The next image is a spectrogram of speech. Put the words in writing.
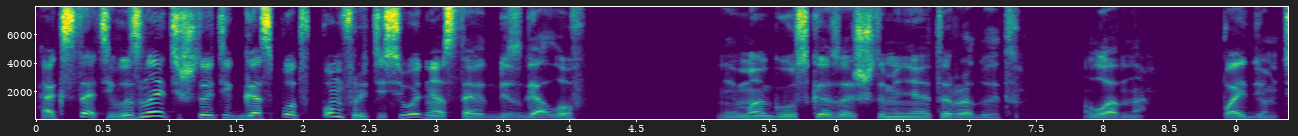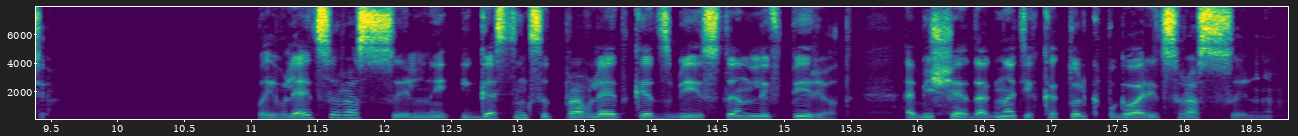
А, кстати, вы знаете, что этих господ в Помфрите сегодня оставят без голов?» «Не могу сказать, что меня это радует. Ладно, пойдемте». Появляется рассыльный, и Гастингс отправляет Кэтсби и Стэнли вперед, обещая догнать их, как только поговорит с рассыльным.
